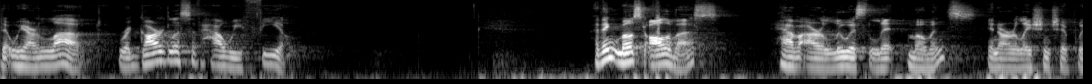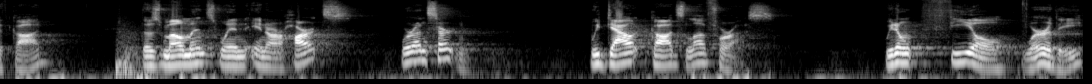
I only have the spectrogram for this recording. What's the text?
that we are loved regardless of how we feel. I think most all of us have our Louis Litt moments in our relationship with God. Those moments when in our hearts we're uncertain. We doubt God's love for us. We don't feel worthy.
